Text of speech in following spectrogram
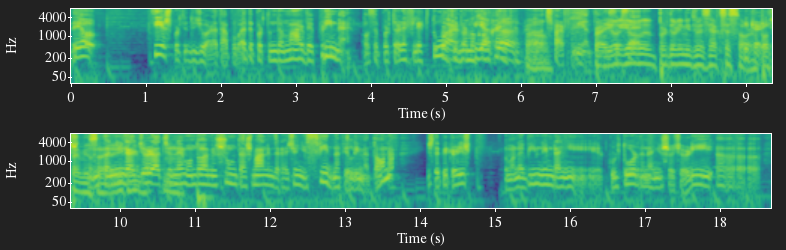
dhe jo thjesht për t'i dëgjuar ata, por edhe për të ndërmarrë veprime ose për të reflektuar për të bërë më konkrete po. uh, çfarë fëmijët. Pra jo jo përdorimi i tyre si aksesor, po themi se një nga gjërat që ne mm. mundohemi shumë ta shmangim dhe ka qenë një sfidë në fillimet tona, ishte pikërisht Domthonë ne vinim nga një kulturë dhe nga një shoqëri ë uh,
